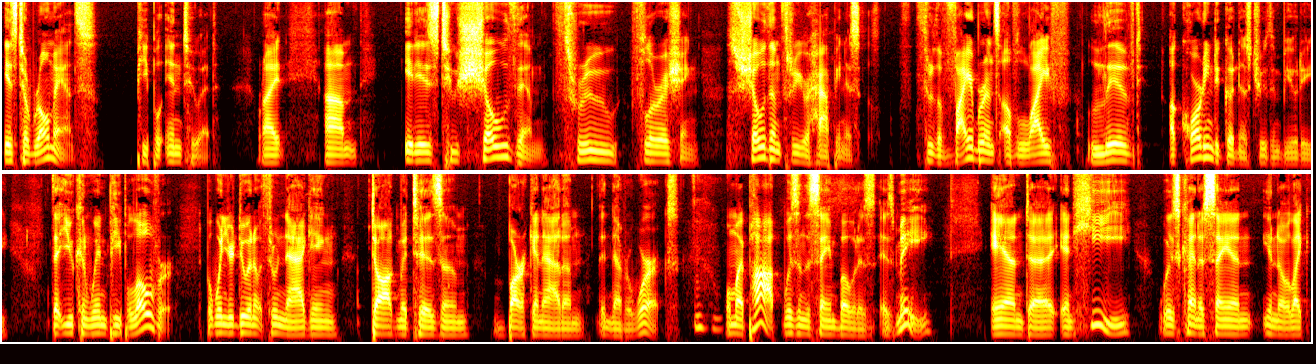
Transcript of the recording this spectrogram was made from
is to romance people into it, right? Um, it is to show them through flourishing, show them through your happiness, through the vibrance of life lived according to goodness, truth, and beauty, that you can win people over. But when you're doing it through nagging, dogmatism, barking at them, it never works. Well, my pop was in the same boat as, as me, and uh, and he was kind of saying, you know, like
